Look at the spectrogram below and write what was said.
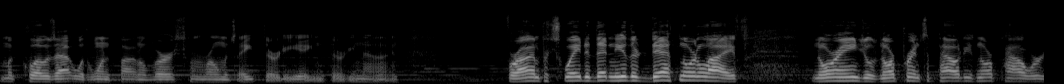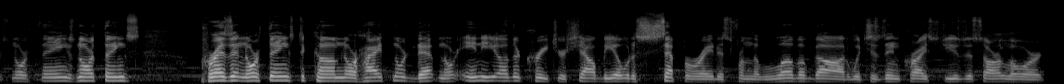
I'm going to close out with one final verse from Romans 8 38 and 39. For I am persuaded that neither death nor life, nor angels, nor principalities, nor powers, nor things, nor things present, nor things to come, nor height, nor depth, nor any other creature shall be able to separate us from the love of God which is in Christ Jesus our Lord.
